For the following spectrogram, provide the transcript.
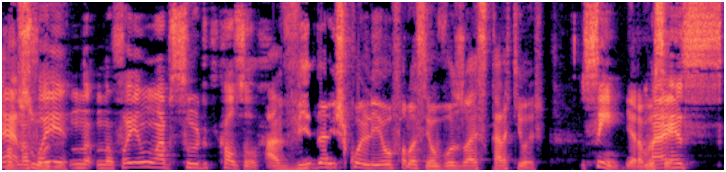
Um É, não foi, n- não foi um absurdo que causou. A vida escolheu, falou assim: eu vou zoar esse cara aqui hoje. Sim, E era você. mas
